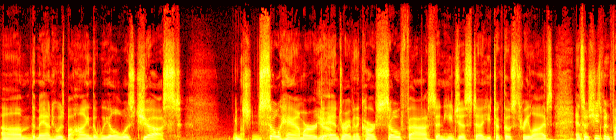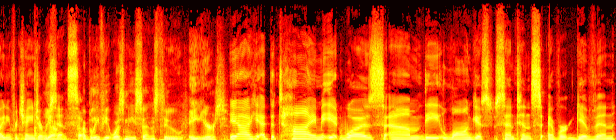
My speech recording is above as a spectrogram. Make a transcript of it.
Um, the man who was behind the wheel was just so hammered Yeah. and driving the car so fast, and he just uh, he took those three lives. And so she's been fighting for change ever Yeah. since. So. I believe he wasn't he sentenced to eight years. Yeah, he, at the time, it was um, the longest sentence ever given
